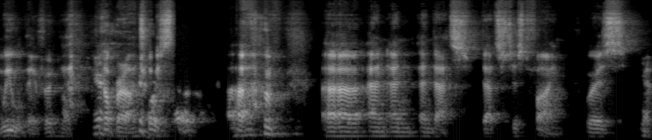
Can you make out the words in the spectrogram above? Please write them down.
we will pay for it, Yeah. not by our choice. um, uh, and and and that's that's just fine. Whereas Yeah.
